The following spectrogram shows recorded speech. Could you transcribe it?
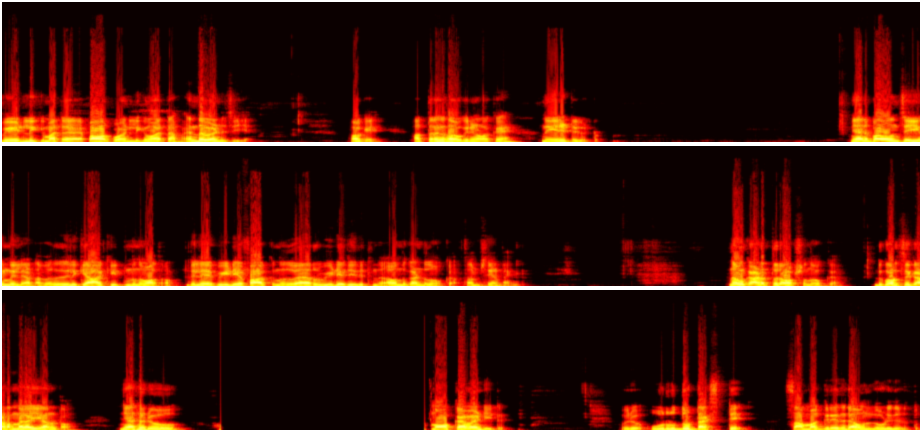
വേഡിലേക്ക് മറ്റേ. പവർ പോയിന്റിലേക്ക് മാറ്റാം. എന്താ വേണ്ടി ചെയ്യാം? ഓക്കെ അത്തരം സൗകര്യങ്ങളൊക്കെ നേരിട്ട് കിട്ടും. ഞാനിപ്പോൾ അതൊന്നും ചെയ്യുന്നില്ല കേട്ടോ. വെറുതെ ഇതിലേക്ക് ആക്കിയിട്ടുണ്ടെന്ന് മാത്രം. ഇതിൽ പി ഡി എഫ് ആക്കുന്നത് വേറൊരു വീഡിയോ ചെയ്തിട്ടുണ്ട്. അതൊന്ന് കണ്ടു നോക്കുക. സംശയം ഉണ്ടെങ്കിൽ. നമുക്ക് അടുത്തൊരു ഓപ്ഷൻ നോക്കുക. ഇത് കുറച്ച് കടന്ന കൈയാണ് കേട്ടോ. ഞാനൊരു നോക്കാൻ വേണ്ടിയിട്ട് ഒരു ഉറുദു ടെക്സ്റ്റ് സമഗ്രത ഡൗൺലോഡ് ചെയ്തെടുത്തു.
